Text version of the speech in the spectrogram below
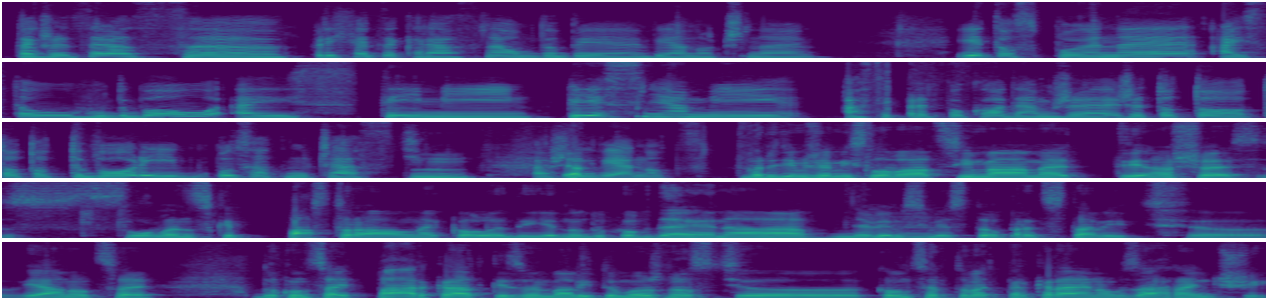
Takže teraz e, prichádza krásne obdobie vianočné. Je to spojené aj s tou hudbou, aj s tými piesňami. Asi predpokladám, že, že toto, toto tvorí podstatnú časť mm. vašich ja Vianoc. Tvrdím, že my Slováci máme tie naše slovenské pastorálne koledy jednoducho v DNA. Neviem mm. si bez toho predstaviť e, Vianoce. Dokonca aj párkrát, keď sme mali tú možnosť e, koncertovať pre krajinov v zahraničí,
